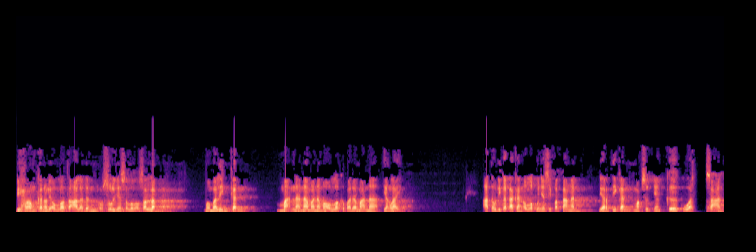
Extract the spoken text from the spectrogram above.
Diharamkan oleh Allah Ta'ala dan Rasulnya Sallallahu Alaihi Wasallam memalingkan makna nama-nama Allah kepada makna yang lain. Atau dikatakan Allah punya sifat tangan, diartikan maksudnya kekuasaan.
